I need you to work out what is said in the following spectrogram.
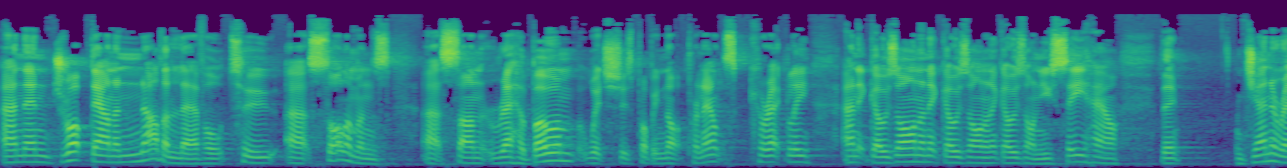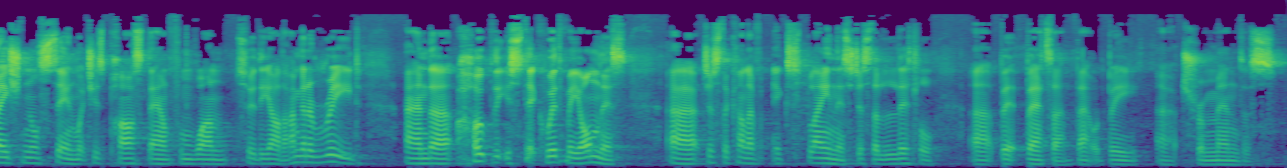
and then dropped down another level to uh, Solomon's uh, son Rehoboam, which is probably not pronounced correctly, and it goes on and it goes on and it goes on. You see how the generational sin which is passed down from one to the other. I'm going to read and uh, hope that you stick with me on this uh, just to kind of explain this just a little uh, bit better. That would be uh, tremendous.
